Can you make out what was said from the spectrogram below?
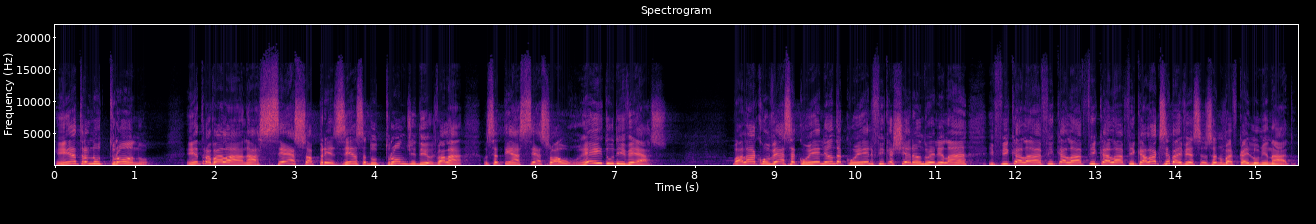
Entra no trono. Entra, vai lá, no acesso à presença do trono de Deus. Vai lá, você tem acesso ao Rei do universo. Vai lá, conversa com ele, anda com ele, fica cheirando ele lá, e fica lá, fica lá, fica lá, fica lá, que você vai ver se você não vai ficar iluminado.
